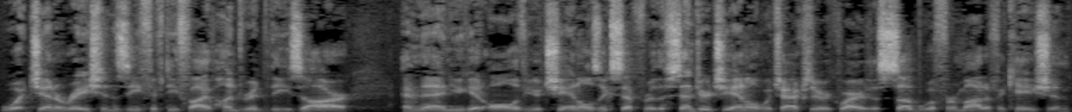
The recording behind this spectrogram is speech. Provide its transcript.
what generation Z5500 these are, and then you get all of your channels except for the center channel, which actually requires a subwoofer modification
